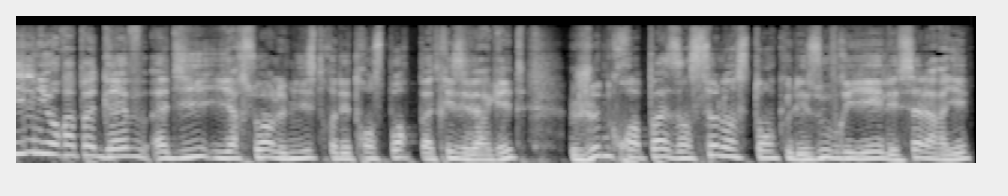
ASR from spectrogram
Il n'y aura pas de grève, a dit hier soir le ministre des Transports, Patrice Vergrit. Je ne crois pas un seul instant que les ouvriers les salariés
